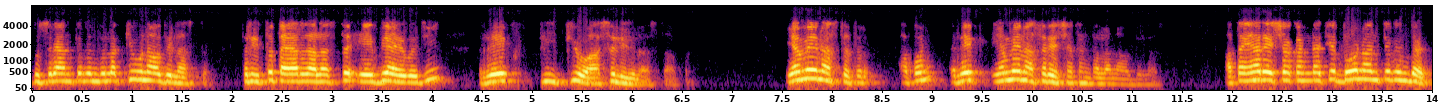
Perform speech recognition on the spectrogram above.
दुसऱ्या अंत्यबिंदूला क्यू नाव दिलं असतं. तर इथं तयार झालं असतं ए बी ऐवजी रेख पी क्यू असं लिहिलं असतं आपण. एम एन असतं तर आपण रेख एम एन असं रेषाखंडाला नाव दिलं असतं. आता ह्या रेषाखंडाचे दोन अंत्यबिंदू आहेत.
